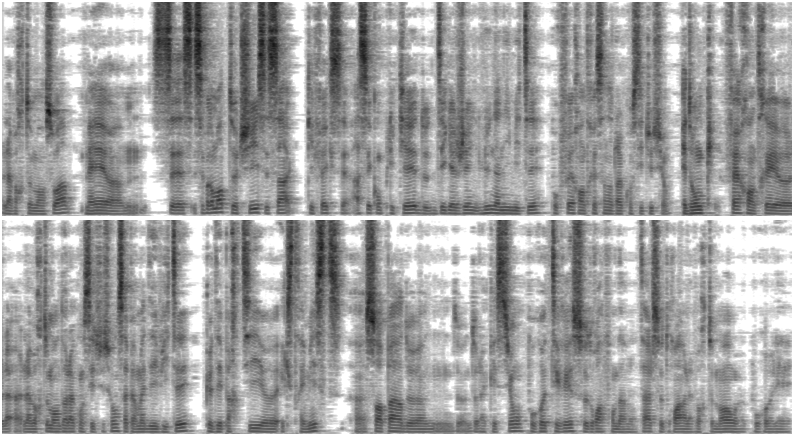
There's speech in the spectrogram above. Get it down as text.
l'avortement en soi, mais euh, c'est vraiment touchy, c'est ça qui fait que c'est assez compliqué de dégager l'unanimité pour faire rentrer ça dans la Constitution. Et donc faire rentrer euh, l'avortement dans la Constitution, ça permet d'éviter que des partis euh, extrémistes s'emparent de, de, la question pour retirer ce droit fondamental, ce droit à l'avortement pour les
